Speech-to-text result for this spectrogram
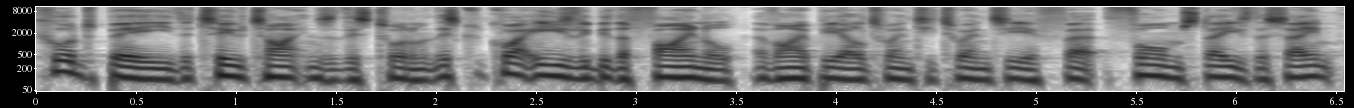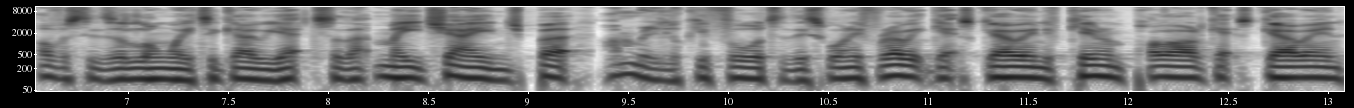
could be the two titans of this tournament, this could quite easily be the final of IPL 2020 if uh, form stays the same. Obviously, there's a long way to go yet, so that may change. But I'm really looking forward to this one. If Rohit gets going, if Kieron Pollard gets going,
